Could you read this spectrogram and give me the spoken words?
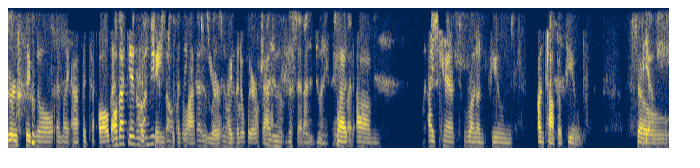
hunger signal and my appetite, all that Call back in or has unmute changed yourself. I think last that is year. I've been aware I'll of that. this. Said I didn't do anything, But but um, I can't run on fumes on top of fumes. So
